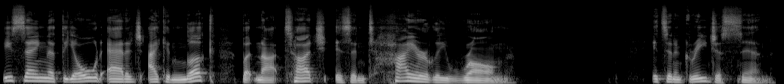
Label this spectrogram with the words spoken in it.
He's saying that the old adage, I can look but not touch, is entirely wrong. It's an egregious sin.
